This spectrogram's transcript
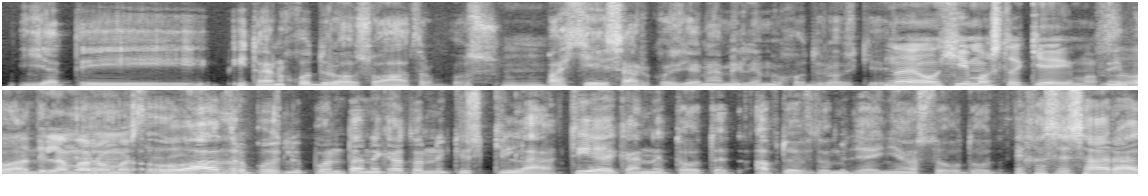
γιατί ήταν χοντρός ο άνθρωπος. Mm-hmm. Παχύσαρκος, για να μην λέμε χοντρός. Και... Ναι, όχι, είμαστε OK με αυτό. Λοιπόν, αντιλαμβανόμαστε. Ο, ο άνθρωπος λοιπόν ήταν 120 κιλά. Τι έκανε τότε από το 79 στο 80, έχασε 40.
